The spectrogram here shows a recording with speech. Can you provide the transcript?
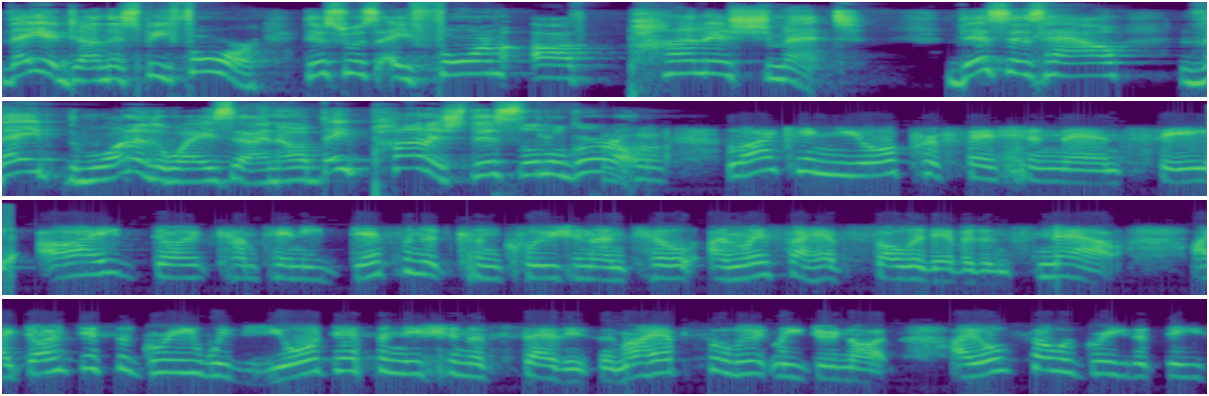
They had done this before. This was a form of punishment. This is how they, one of the ways that I know of, they punish this little girl. Mm-hmm. Like in your profession, Nancy, I don't come to any definite conclusion until, unless I have solid evidence. Now, I don't disagree with your definition of sadism. I absolutely do not. I also agree that these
